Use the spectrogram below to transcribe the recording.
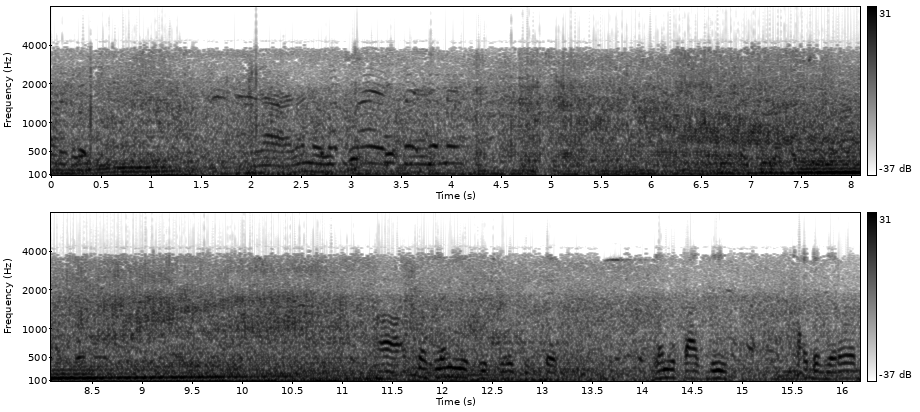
one? Uh, course, let me use this route instead. Let me pass this side of the road.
